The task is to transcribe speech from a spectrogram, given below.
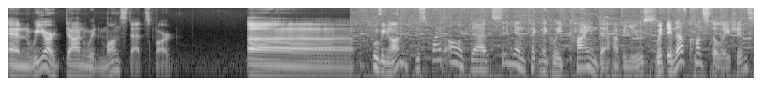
And we are done with Mondstadt's part. Uh, moving on, despite all of that, Xinyan technically kinda have a use. With enough constellations,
